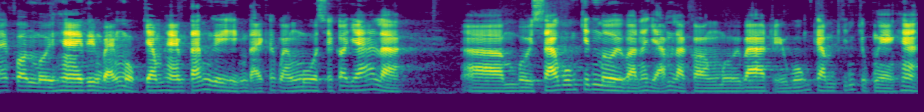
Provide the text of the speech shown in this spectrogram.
iPhone 12 phiên bản 128GB hiện tại các bạn mua sẽ có giá là à, 16 490 và nó giảm là còn 13 triệu 490 ngàn ha.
